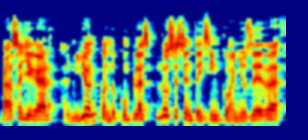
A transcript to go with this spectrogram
vas a llegar al millón cuando cumplas los 65 años de edad.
